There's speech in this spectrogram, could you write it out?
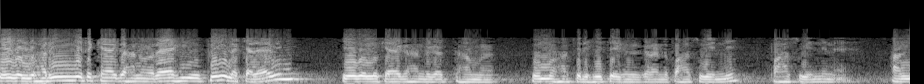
ඒගොල්ලෝ හරියට කෑ ගහනවා රෑහියෝ පිළිලා කැලෑවෙන්නේ. ඒගොල්ලෝ කෑ ගහන්න ගත්තාම උන්වහන්සේට හිත එකඟ කරන්න පහසු වෙන්නේ පහසු වෙන්නේ නැහැ. අන්න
